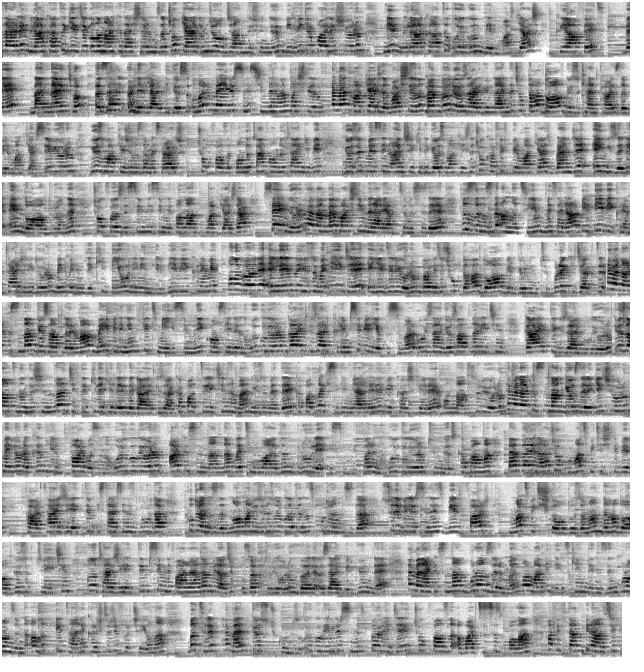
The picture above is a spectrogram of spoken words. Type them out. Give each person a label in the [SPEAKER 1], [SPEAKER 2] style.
[SPEAKER 1] sizlerle mülakata girecek olan arkadaşlarımıza çok yardımcı olacağını düşündüğüm bir video paylaşıyorum. Bir mülakata uygun bir makyaj, kıyafet ve benden çok özel öneriler videosu. Umarım beğenirsiniz. Şimdi hemen başlayalım. Hemen makyajla başlayalım. Ben böyle özel günlerde çok daha doğal gözüken tarzda bir makyaj seviyorum. Yüz makyajınızda mesela çok fazla fondöten fondöten gibi gözükmesin. Aynı şekilde göz makyajı çok hafif bir makyaj. Bence en güzeli, en doğal duranı. Çok fazla simli simli falan makyajlar sevmiyorum. Hemen ben başlayayım neler yaptığımı sizlere. Hızlı hızlı anlatayım. Mesela bir BB krem tercih ediyorum. Benim elimdeki Dioli'nin bir BB kremi. Bunu böyle ellerimle yüzüme iyice yediriyorum. Böylece çok daha doğal bir görüntü bırakacaktır. Hemen arkasından göz altlarıma Maybelline'in Fit Me isimli concealer'ını uyguluyorum. Gayet güzel kremsi bir yapısı var. O yüzden göz altları için gayet de güzel buluyorum. Göz altının dışında ciltteki lekeleri de gayet güzel kapattığı için hemen yüzüme de kapatmak istediğim yerlere birkaç kere ondan sürüyorum. Hemen arkasından gözlere geçiyorum ve Lorak'ın bir far bazını uyguluyorum. Arkasından da Wet n Wild'ın Brûlée isimli farını uyguluyorum tüm göz kapağıma. Ben böyle daha çok mat bitişli bir far tercih ettim. İsterseniz burada pudranızı, normal yüzünüze uyguladığınız pudranızı da sürebilirsiniz. Bir far mat bitişli olduğu zaman daha doğal gözüktüğü için bunu tercih ettim. Simli farlardan birazcık uzak duruyorum böyle özel bir günde. Hemen arkasından bronzerımı, normal bildiğiniz kendinizin bronzerını alıp bir tane karıştırıcı fırçayı ona batırıp hemen göz çukurunuza uygulayabilirsiniz. Böylece çok fazla abartısız olan, hafiften birazcık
